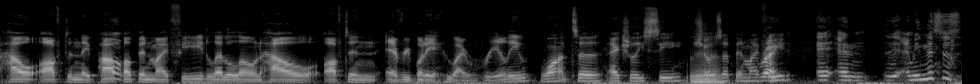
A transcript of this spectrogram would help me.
how often they pop Well- up in my feed, let alone how often everybody who I really want to actually see shows up in my right feed. and, and i mean this is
